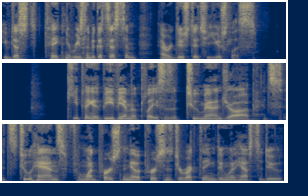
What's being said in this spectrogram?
You've just taken a reasonably good system and reduced it to useless. Keeping a BVM in place is a two man job. It's, it's two hands from one person and the other person is directing doing what he has to do.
